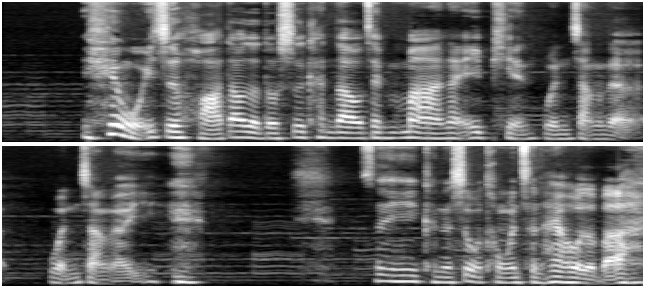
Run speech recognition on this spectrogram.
因为我一直滑到的都是看到在骂那一篇文章的文章而已，所以可能是我同文层太厚了吧。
